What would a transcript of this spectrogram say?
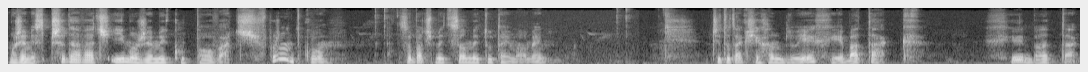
Możemy sprzedawać i możemy kupować. W porządku. Zobaczmy, co my tutaj mamy. Czy to tak się handluje? Chyba tak. Chyba tak.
